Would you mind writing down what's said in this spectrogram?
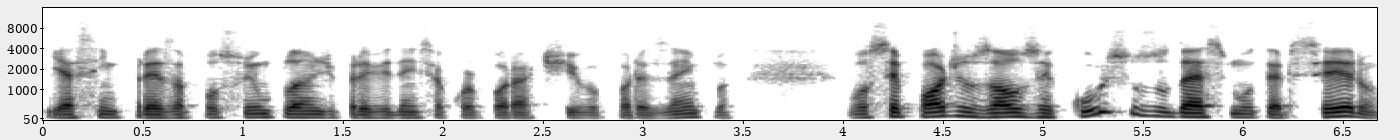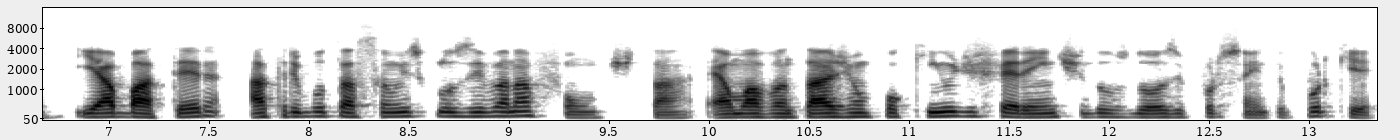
e essa empresa possui um plano de previdência corporativa, por exemplo, você pode usar os recursos do décimo terceiro e abater a tributação exclusiva na fonte, tá? É uma vantagem um pouquinho diferente dos 12%. Por quê?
